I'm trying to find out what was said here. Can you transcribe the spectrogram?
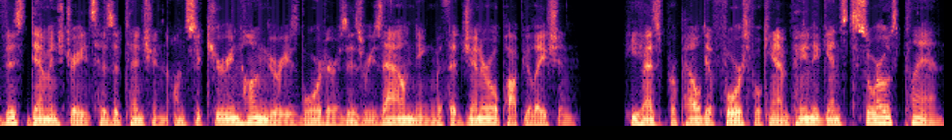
This demonstrates his attention on securing Hungary's borders is resounding with the general population. He has propelled a forceful campaign against Soros' plan,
